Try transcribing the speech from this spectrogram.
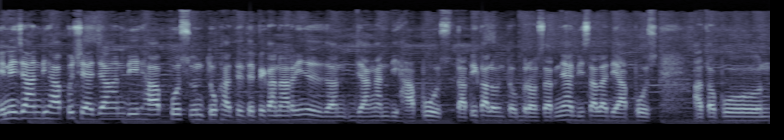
ini jangan dihapus ya, jangan dihapus untuk HTTP kanarinya dan jangan dihapus. Tapi kalau untuk browsernya bisalah dihapus. Ataupun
